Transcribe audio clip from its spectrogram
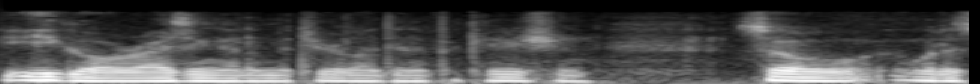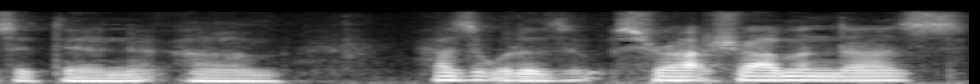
the ego arising out of material identification. So what is it then? Um, how's it? What is it? Shra- Shravan das,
